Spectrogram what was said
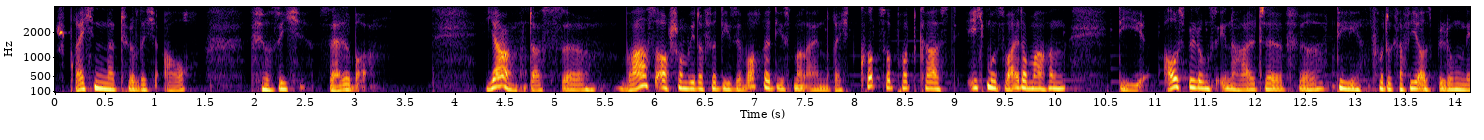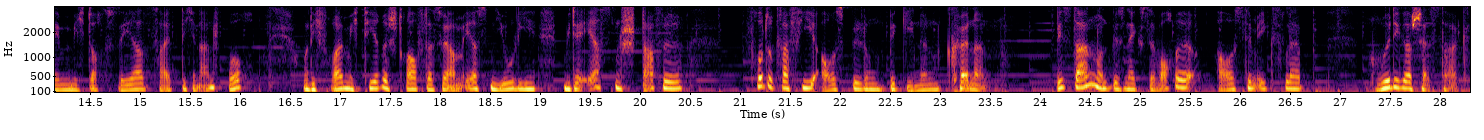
sprechen natürlich auch für sich selber. Ja, das äh, war es auch schon wieder für diese Woche. Diesmal ein recht kurzer Podcast. Ich muss weitermachen. Die Ausbildungsinhalte für die Fotografieausbildung nehmen mich doch sehr zeitlich in Anspruch. Und ich freue mich tierisch drauf, dass wir am 1. Juli mit der ersten Staffel Fotografieausbildung beginnen können. Bis dann und bis nächste Woche aus dem X-Lab. Rüdiger Schestag.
